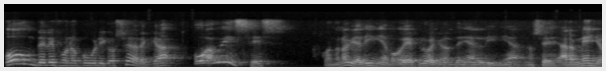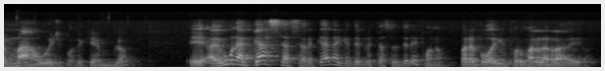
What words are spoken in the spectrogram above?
o un teléfono público cerca, o a veces, cuando no había línea, porque había clubes que no tenían línea, no sé, Armenio en Maswich, por ejemplo, eh, alguna casa cercana que te prestase el teléfono para poder informar a la radio.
